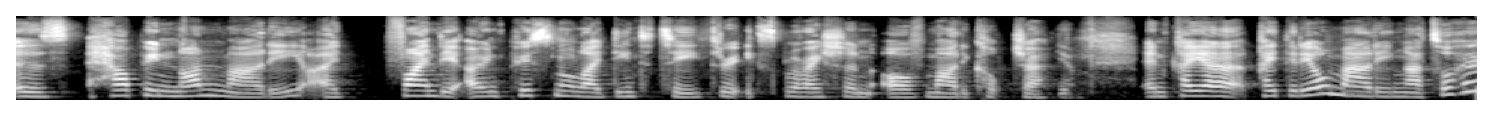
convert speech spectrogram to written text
is helping non-Maori I find their own personal identity through exploration of Māori culture. Yeah. And kei, a, kei te reo Māori ngā tohu,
